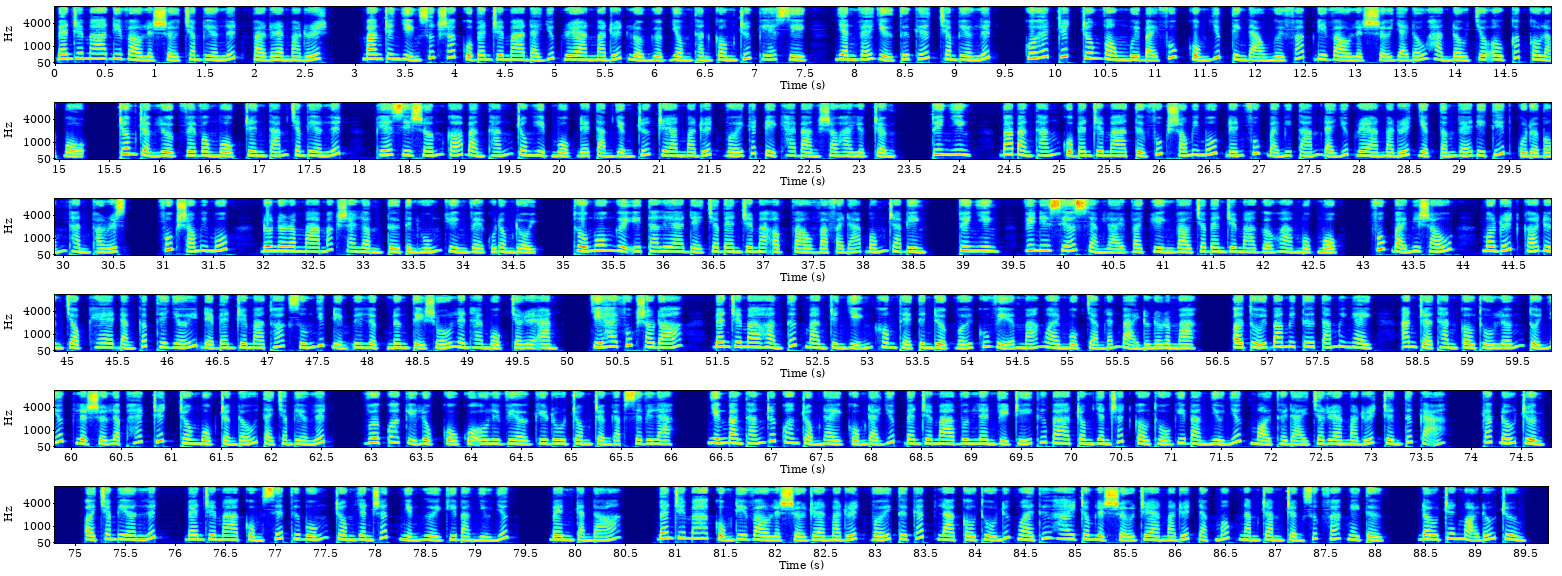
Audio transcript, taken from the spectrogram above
Benzema đi vào lịch sử Champions League và Real Madrid. Màn trình diễn xuất sắc của Benzema đã giúp Real Madrid lội ngược dòng thành công trước PSG, giành vé dự tứ kết Champions League. Cú hết trích trong vòng 17 phút cũng giúp tiền đạo người Pháp đi vào lịch sử giải đấu hàng đầu châu Âu cấp câu lạc bộ. Trong trận lượt về vòng 1 trên 8 Champions League, PSG sớm có bàn thắng trong hiệp 1 để tạm dẫn trước Real Madrid với cách biệt hai bàn sau hai lượt trận. Tuy nhiên, ba bàn thắng của Benzema từ phút 61 đến phút 78 đã giúp Real Madrid giật tấm vé đi tiếp của đội bóng thành Paris. Phút 61, Donnarumma mắc sai lầm từ tình huống chuyền về của đồng đội. Thủ môn người Italia để cho Benzema ập vào và phải đá bóng ra biên. Tuy nhiên, Vinicius chặn lại và chuyền vào cho Benzema gỡ hòa 1-1. Phút 76, Modric có đường chọc khe đẳng cấp thế giới để Benzema thoát xuống dứt điểm uy lực nâng tỷ số lên 2-1 cho Real. Chỉ 2 phút sau đó, Benzema hoàn tất màn trình diễn không thể tin được với cú vỉa má ngoài một chạm đánh bại Donnarumma. Ở tuổi 34-80 ngày, anh trở thành cầu thủ lớn tuổi nhất lịch sử lập hat-trick trong một trận đấu tại Champions League, vượt qua kỷ lục cũ của Olivier Giroud trong trận gặp Sevilla. Những bàn thắng rất quan trọng này cũng đã giúp Benzema vươn lên vị trí thứ ba trong danh sách cầu thủ ghi bàn nhiều nhất mọi thời đại cho Real Madrid trên tất cả các đấu trường. Ở Champions League, Benzema cũng xếp thứ 4 trong danh sách những người ghi bàn nhiều nhất. Bên cạnh đó, Benzema cũng đi vào lịch sử Real Madrid với tư cách là cầu thủ nước ngoài thứ hai trong lịch sử Real Madrid đặt mốc 500 trận xuất phát ngay từ đầu trên mọi đấu trường.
